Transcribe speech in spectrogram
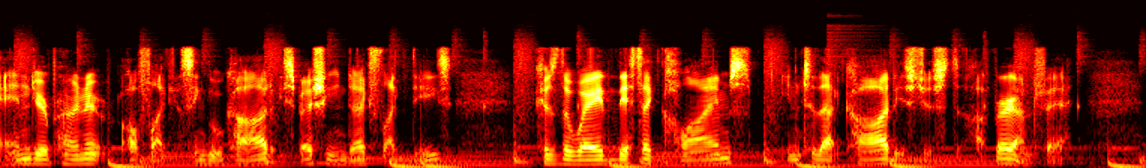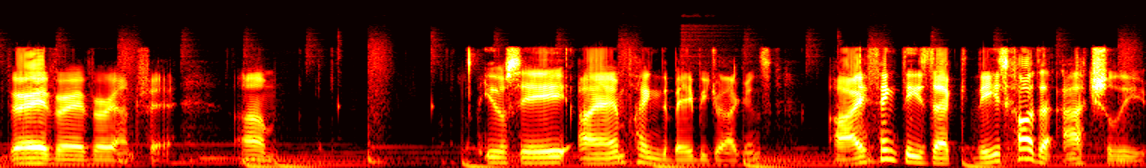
end your opponent off like a single card, especially in decks like these, because the way this deck climbs into that card is just uh, very unfair. Very, very, very unfair. Um, you'll see I am playing the baby dragons. I think these deck these cards are actually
